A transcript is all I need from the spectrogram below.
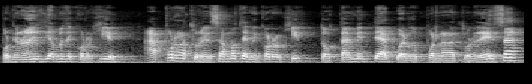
Porque no necesitamos de corregir. Ah, por naturaleza vamos a tener que corregir. Totalmente de acuerdo. Por la naturaleza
